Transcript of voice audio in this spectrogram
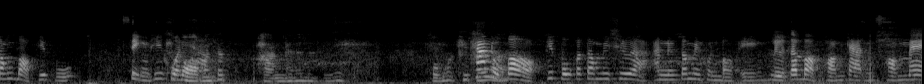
ต้องบอกพี่ปุ๊สิ่งที่คถ้าวรบอกทมันก็พังแค่นั้นเองผมก็คิดำถ้าหนูว่บอกพี่ปุ๊ก็ต้องไม่เชื่อ อันนึกต้องเป็นคนบอกเอง หรือจะบอกพร้อมกันพร้อมแม่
